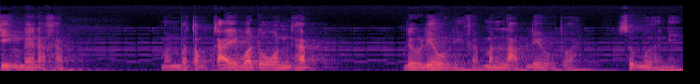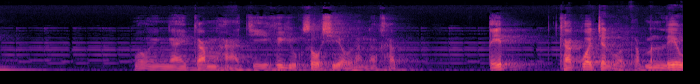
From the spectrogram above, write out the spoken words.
จริงได้นะครับ มันบ่ต้องไกลว่าโดนครับ เร็วๆนี่ครับ มันหลับเร็วตัวเสมอนี่ว่ายังไงกรรมหาจีคือยุคโซเชียลนั่นแหละครับ ติดคักว่าจรวดครับ มันเร็ว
